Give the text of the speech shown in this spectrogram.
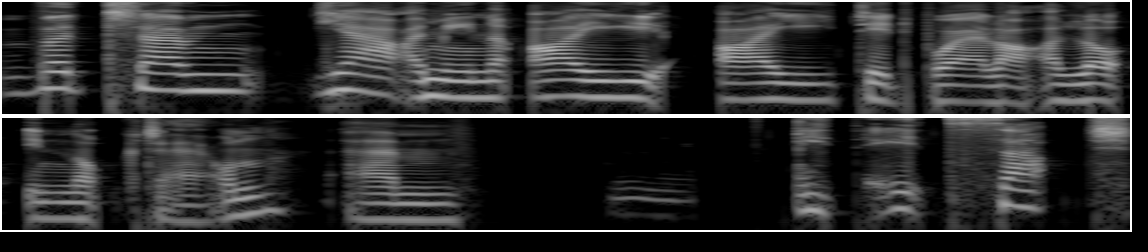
But um, yeah, I mean, I I did braille art a lot in lockdown. Um, Mm. it it's such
